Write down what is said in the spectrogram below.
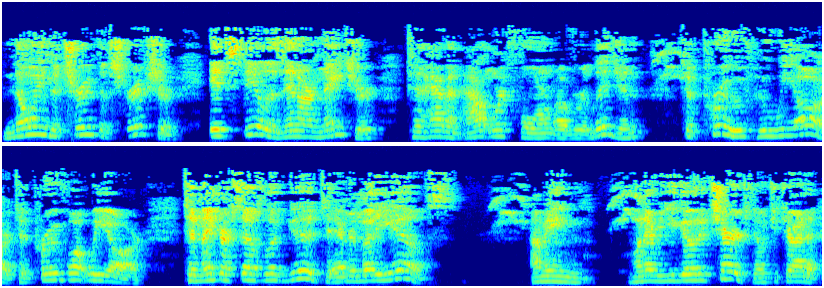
knowing the truth of scripture, it still is in our nature to have an outward form of religion to prove who we are, to prove what we are, to make ourselves look good to everybody else. I mean, whenever you go to church, don't you try to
